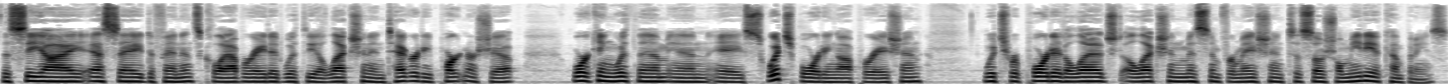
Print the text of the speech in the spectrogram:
The CISA defendants collaborated with the Election Integrity Partnership, working with them in a switchboarding operation which reported alleged election misinformation to social media companies.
